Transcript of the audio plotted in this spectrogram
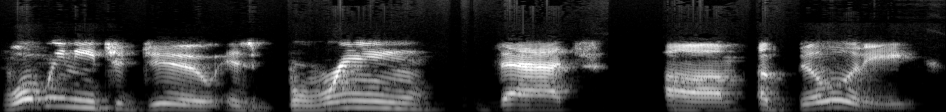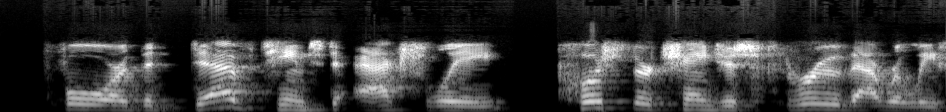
What we need to do is bring that um, ability for the dev teams to actually push their changes through that release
